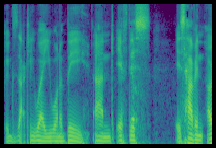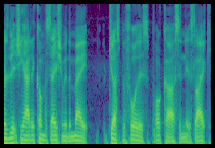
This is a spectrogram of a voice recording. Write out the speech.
exactly where you want to be, and if this is having. I was literally had a conversation with a mate just before this podcast, and it's like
